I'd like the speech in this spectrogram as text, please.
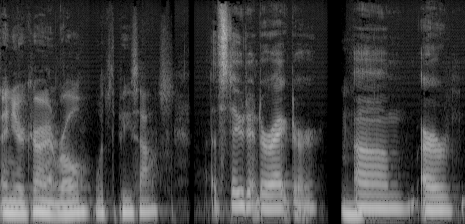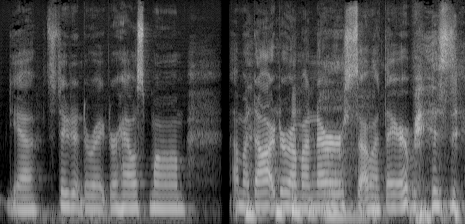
And your current role with the Peace House? a student director, um, or yeah, student director, house mom. I'm a doctor. I'm a nurse. I'm a therapist.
